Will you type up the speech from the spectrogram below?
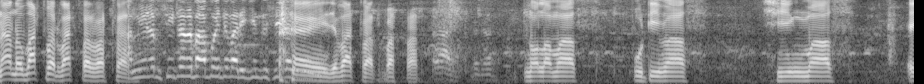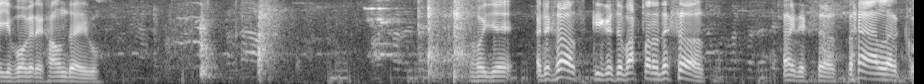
না না বাটপার বাটপার বাটপার। আমি এরকম সিটারের বাপ হইতে পারি কিন্তু সিটারি করি এই যে বাটপার বাটপার। নলা মাছ পুঁটি মাষ শিং মাছ এই যে বগরে খাওয়ান দেব ওই যে দেখছস? কি কইছে বাটপারে দেখছস? ওই দেখছস আল্লাহর ক।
